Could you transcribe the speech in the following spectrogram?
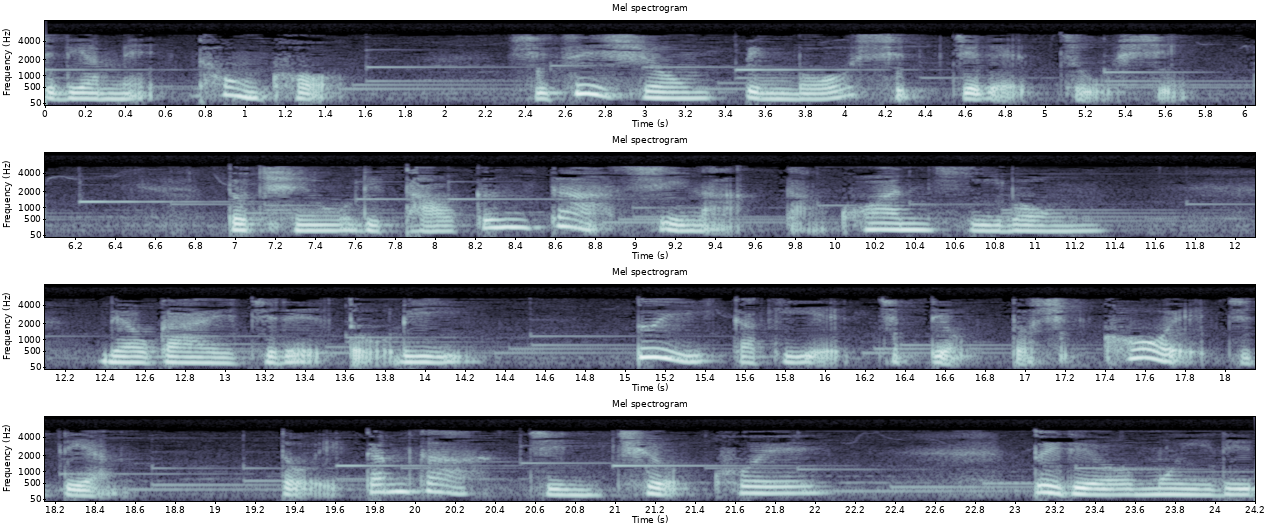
一念的痛苦，实际上并无实质的自信，就像日头光甲是那同款虚妄。了解这个道理，对家己的执着就是苦的一点，就会感觉真笑亏。对着每日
